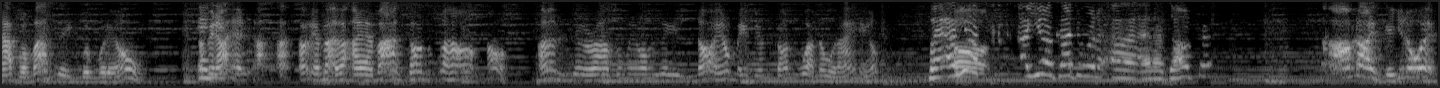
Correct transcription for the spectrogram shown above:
not for my sake, but for their own. I And mean, I, I, I, am, I, am I uncomfortable? Oh, oh, I've been around so many homosexuals. No, it don't make me uncomfortable. I know what I am. But are you Uh, are you uncomfortable with uh, an adulterer? I'm not. Good. You know what?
